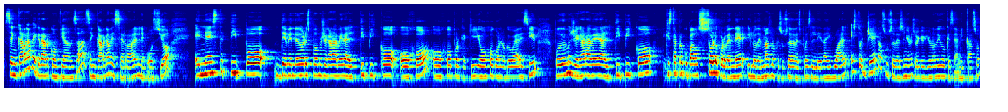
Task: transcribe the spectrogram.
se encarga de crear confianza, se encarga de cerrar el negocio en este tipo de vendedores podemos llegar a ver al típico ojo, ojo, porque aquí ojo con lo que voy a decir, podemos llegar a ver al típico que está preocupado solo por vender y lo demás, lo que suceda después, le da igual. Esto llega a suceder, señores, oye, yo no digo que sea mi caso,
